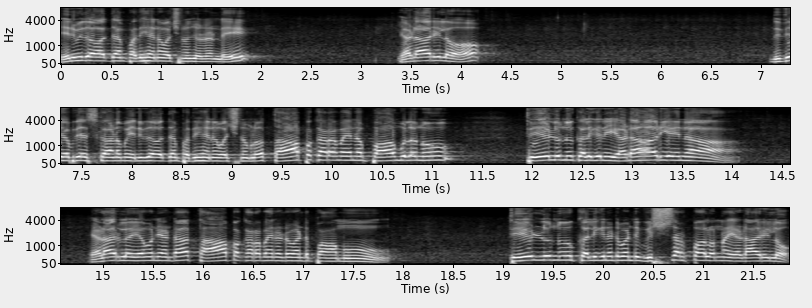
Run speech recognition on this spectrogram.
ఎనిమిదో అధ్యాయం పదిహేను వచ్చిన చూడండి. ఎడారిలో ద్వితీయోపదేశ కాండము ఎనిమిదో అధ్యాయం పదిహేను వచనంలో తాపకరమైన పాములను తేళ్ళను కలిగిన ఎడారి అయిన ఎడారిలో ఏమని అంట తాపకరమైనటువంటి పాము. తేళ్ళును కలిగినటువంటి విషసర్పాలు ఉన్న ఎడారిలో.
